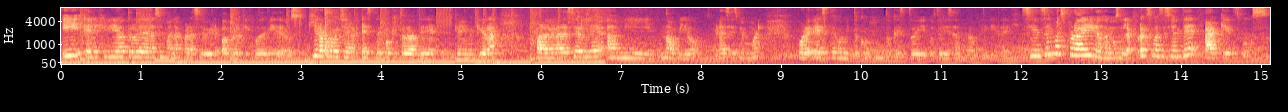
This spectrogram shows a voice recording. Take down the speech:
y elegiría otro día de la semana para subir otro tipo de videos. Quiero aprovechar este poquito de batería que me queda para agradecerle a mi novio, gracias mi amor, por este bonito conjunto que estoy utilizando el día de hoy. Sin ser más por ahí, nos vemos en la próxima sesión de Arcades Books.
